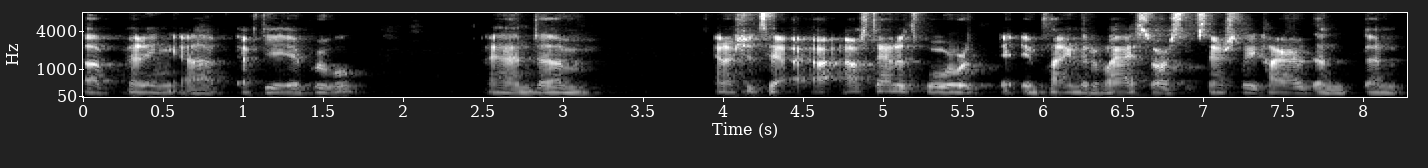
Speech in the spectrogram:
uh, pending uh, FDA approval. And um, and I should say our standards for implanting the device are substantially higher than, than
